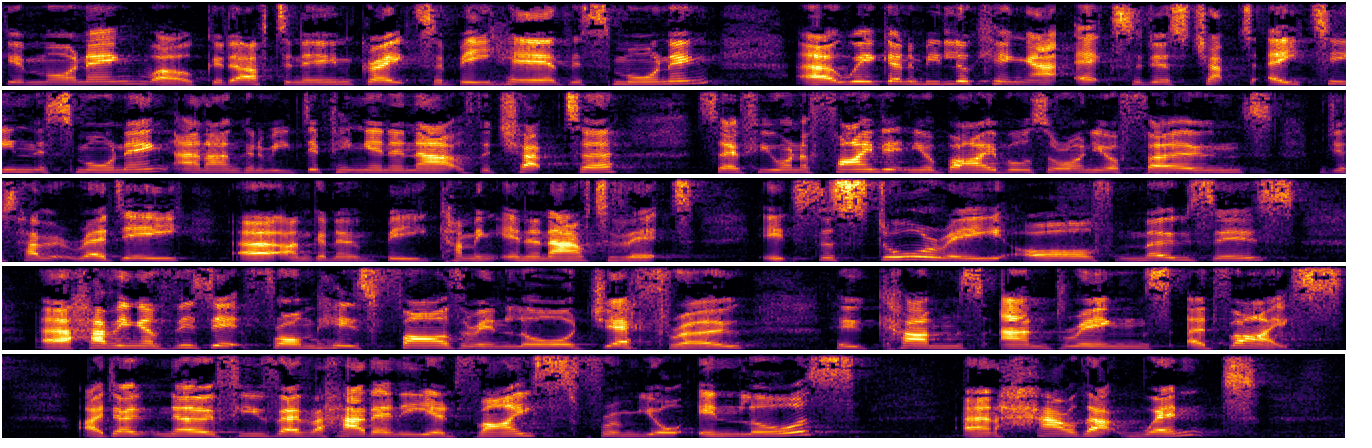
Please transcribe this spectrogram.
Good morning. Well, good afternoon. Great to be here this morning. Uh, we're going to be looking at Exodus chapter 18 this morning, and I'm going to be dipping in and out of the chapter. So if you want to find it in your Bibles or on your phones, just have it ready. Uh, I'm going to be coming in and out of it. It's the story of Moses uh, having a visit from his father in law, Jethro, who comes and brings advice. I don't know if you've ever had any advice from your in laws and how that went.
